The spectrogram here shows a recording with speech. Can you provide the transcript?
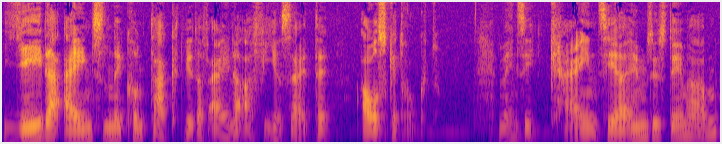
jeder einzelne Kontakt wird auf einer A4-Seite ausgedruckt. Wenn Sie kein CRM-System haben,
